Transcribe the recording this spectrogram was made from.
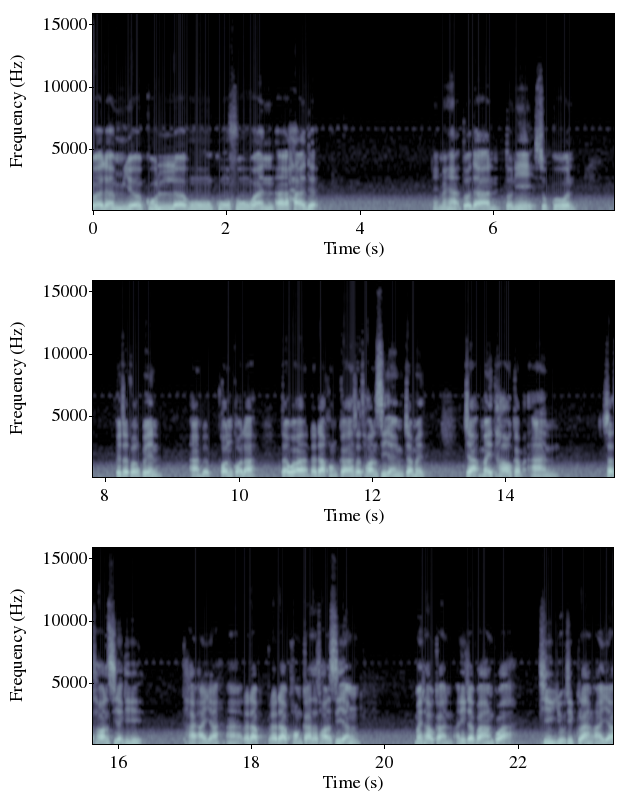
ولم يكن له كفوا أحد เห็นไหมฮะ ตัวดานตัวนี้สุกูลก็จะต้องเป็นอ่านแบบก้อนก่อนละ แต่ว่าระดับของการสะท้อนเสียงจะไม่จะไม่เท่ากับอ่านสะท้อนเสียงที่ท้ายอายะอ่าระดับระดับของการสะท้อนเสียงไม่เท่ากัน อันนี้จะบางกว่าที่อยู่ที่กลางอายะ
